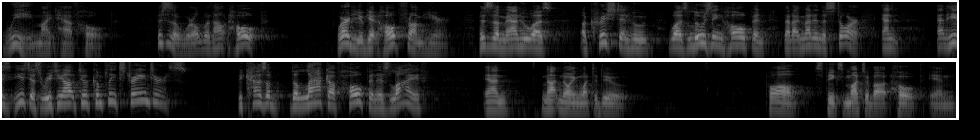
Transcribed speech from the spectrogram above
we might have hope. This is a world without hope. Where do you get hope from here? This is a man who was a Christian who was losing hope and that I met in the store, and, and he's, he's just reaching out to complete strangers because of the lack of hope in his life and not knowing what to do. Paul speaks much about hope in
